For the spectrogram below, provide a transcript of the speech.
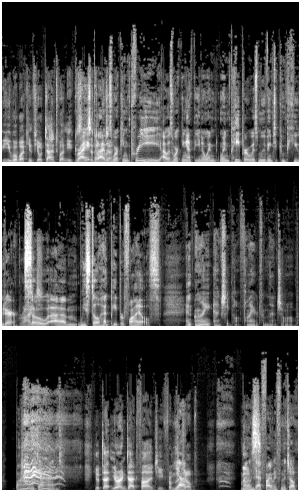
you were working for your dad, weren't you? Right. he's a But I was working pre, I was working at the, you know, when, when paper was moving to computer. Right. So, um, we still had paper files. And I actually got fired from that job by my dad. Your dad, your own dad fired you from the Yep. job. My own dad fired me from the job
